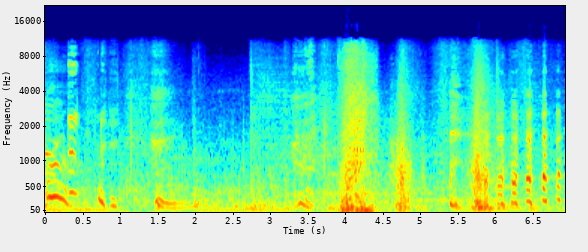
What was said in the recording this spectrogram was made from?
Ooh.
